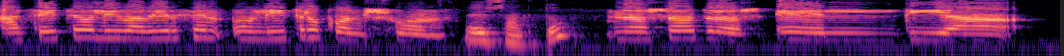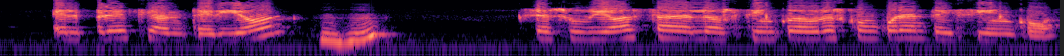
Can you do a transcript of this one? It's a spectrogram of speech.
Aceite de oliva virgen, un litro consum. Exacto. Nosotros el día, el precio anterior Ujú. Se subió hasta los 5 euros con 45.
